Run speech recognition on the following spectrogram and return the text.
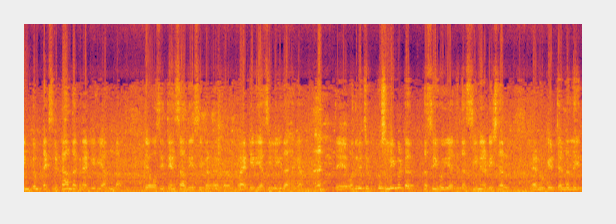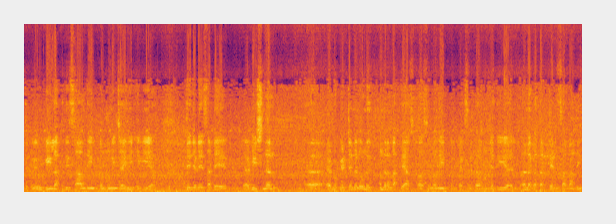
ਇਨਕਮ ਟੈਕਸ ਰਿਟਰਨ ਦਾ ਕ੍ਰਾਈਟੇਰੀਆ ਹੁੰਦਾ ਤੇ ਉਹ ਅਸੀਂ 3 ਸਾਲ ਦੀ ਅਸੀਂ ਕ੍ਰਾਈਟੇਰੀਆ ਅਸੀਂ ਲਈਦਾ ਹੈਗਾ ਤੇ ਉਹਦੇ ਵਿੱਚ ਕੁਝ ਲਿਮਿਟ ਦੱਸੀ ਹੋਈ ਹੈ ਜਿੱਦਾਂ ਸੀਨੀਅਰ ਐਡੀਸ਼ਨਲ ਐਡਵੋਕੇਟ ਜਨਰਲ ਲਈ ਤਕਰੀਬਨ 20 ਲੱਖ ਦੀ ਸਾਲ ਦੀ ਇਨਕਮ ਹੋਣੀ ਚਾਹੀਦੀ ਹੈਗੀ ਆ ਤੇ ਜਿਹੜੇ ਸਾਡੇ ਐਡੀਸ਼ਨਲ ਐਡਵੋਕੇਟ ਜਨਰਲ ਉਹਨੇ 15 ਲੱਖ ਦੇ ਆਸ-ਪਾਸ ਉਹਨਾਂ ਦੀ ਇਨਕਮ ਟੈਕਸ ਰਿਟਰਨ ਹੋਣੀ ਹੈ ਲਗਾਤਾਰ 3 ਸਾਲਾਂ ਦੀ।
